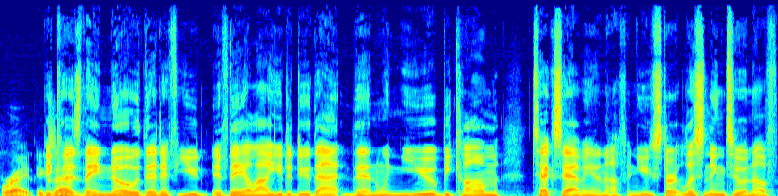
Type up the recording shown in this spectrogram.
Right, exactly. Because they know that if you if they allow you to do that, then when you become tech savvy enough and you start listening to enough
